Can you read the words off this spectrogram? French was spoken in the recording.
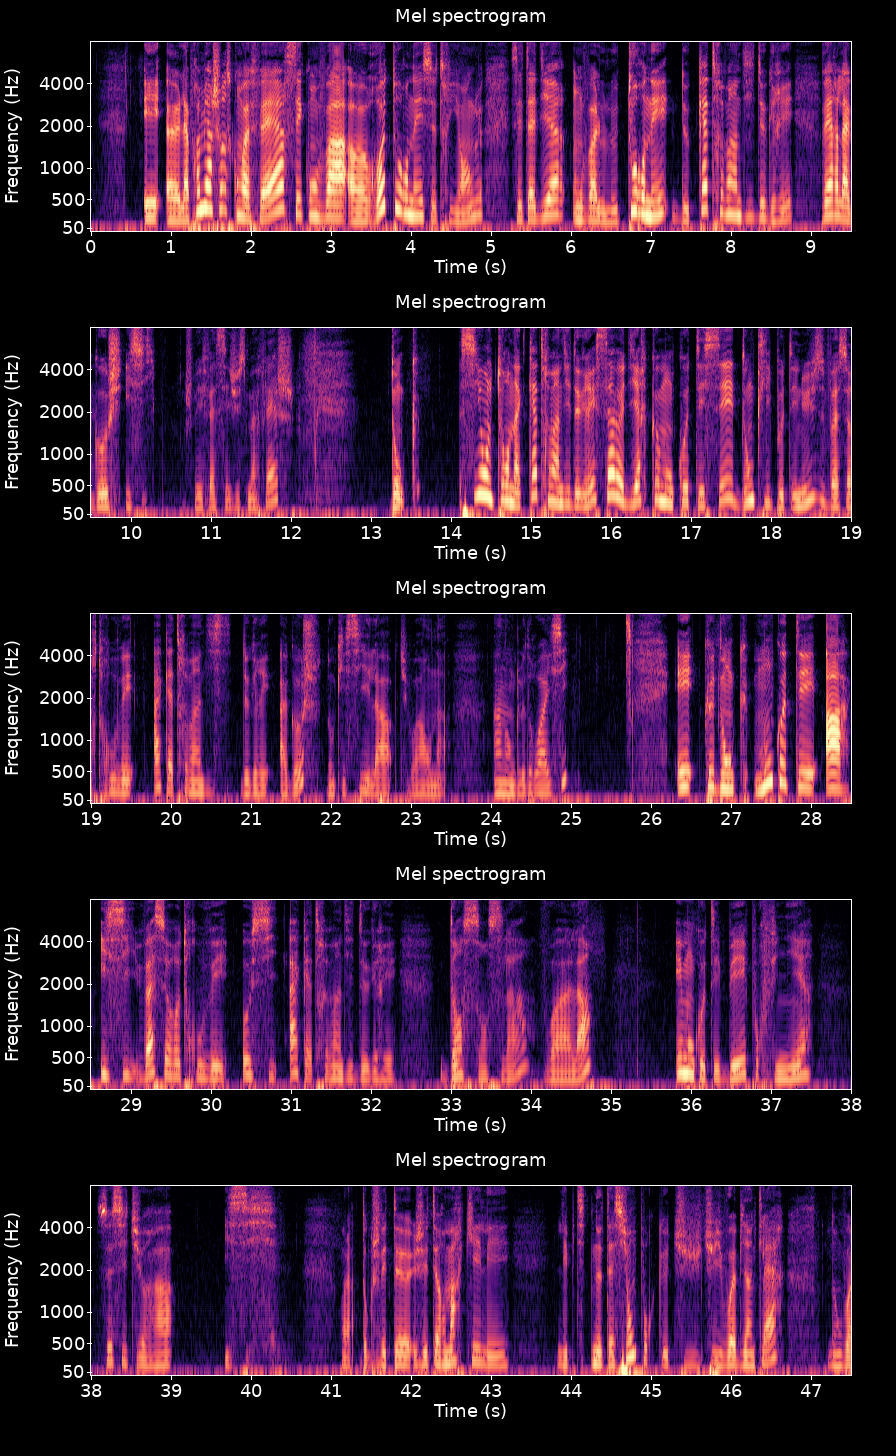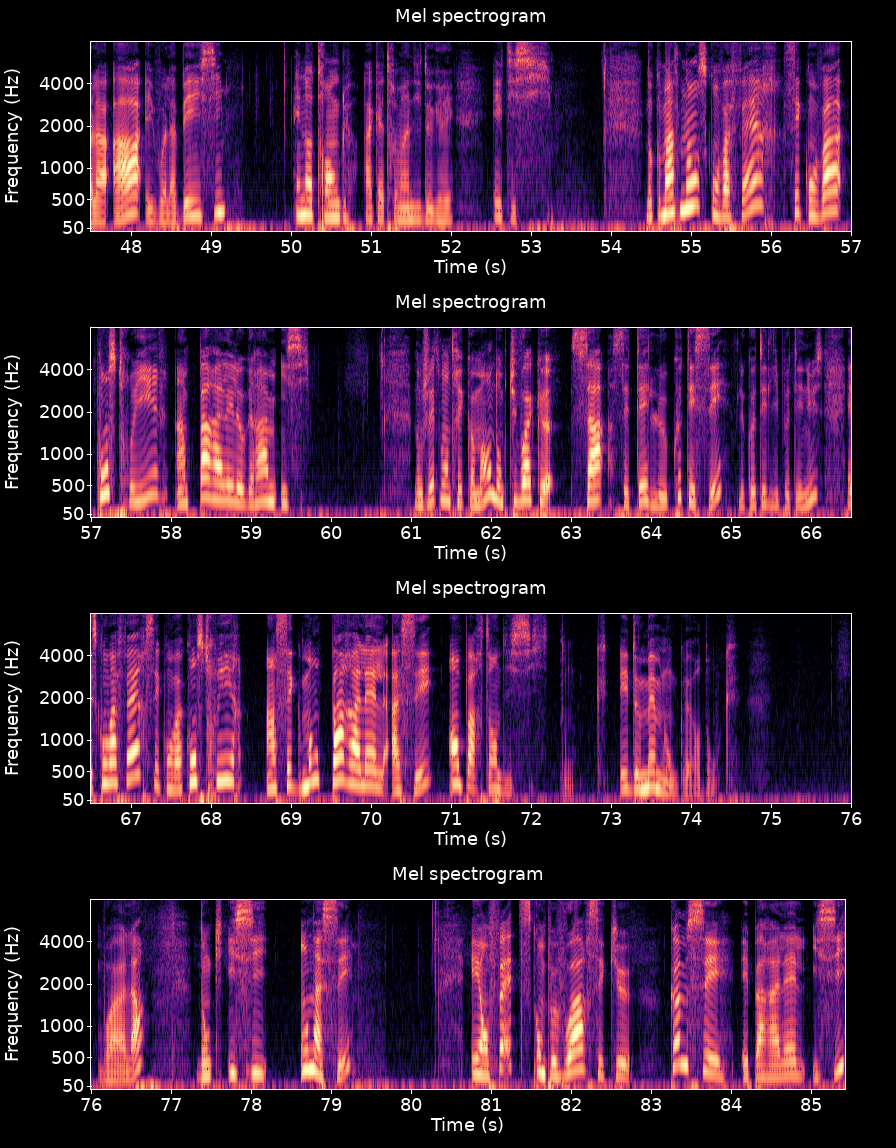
Et euh, la première chose qu'on va faire, c'est qu'on va euh, retourner ce triangle, c'est-à-dire on va le tourner de 90 degrés vers la gauche ici. Je vais effacer juste ma flèche. Donc, si on le tourne à 90 degrés, ça veut dire que mon côté C, donc l'hypoténuse, va se retrouver à 90 degrés à gauche. Donc ici et là, tu vois, on a un angle droit ici et que donc mon côté A ici va se retrouver aussi à 90 degrés dans ce sens-là, voilà. Et mon côté B, pour finir, se situera ici. Voilà, donc je vais te, remarquer les, les petites notations pour que tu, tu y vois bien clair. Donc voilà A et voilà B ici. Et notre angle à 90 degrés est ici. Donc maintenant, ce qu'on va faire, c'est qu'on va construire un parallélogramme ici. Donc je vais te montrer comment. Donc tu vois que ça, c'était le côté C, le côté de l'hypoténuse. Et ce qu'on va faire, c'est qu'on va construire un segment parallèle à C en partant d'ici. Donc, et de même longueur. Donc voilà. Donc ici, on a C. Et en fait, ce qu'on peut voir, c'est que comme C est parallèle ici,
